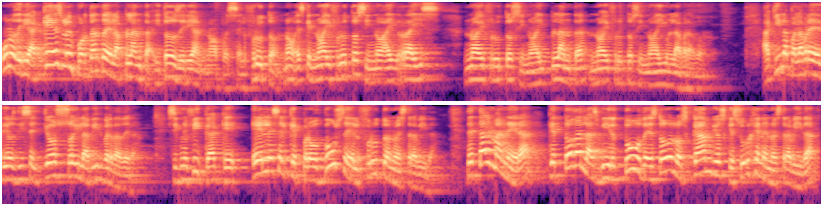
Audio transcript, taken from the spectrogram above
uno diría, ¿qué es lo importante de la planta? Y todos dirían, no, pues el fruto. No, es que no hay fruto si no hay raíz, no hay fruto si no hay planta, no hay fruto si no hay un labrador. Aquí la palabra de Dios dice, yo soy la vid verdadera. Significa que Él es el que produce el fruto en nuestra vida. De tal manera que todas las virtudes, todos los cambios que surgen en nuestra vida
